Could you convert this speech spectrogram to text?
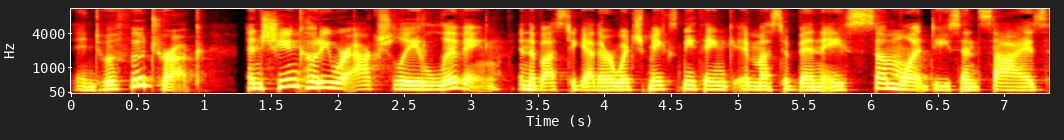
into a food truck. And she and Cody were actually living in the bus together, which makes me think it must have been a somewhat decent size.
